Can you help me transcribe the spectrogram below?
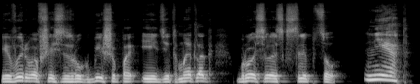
и, вырвавшись из рук Бишопа и Эдит Мэтлок, бросилась к слепцу. «Нет!»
